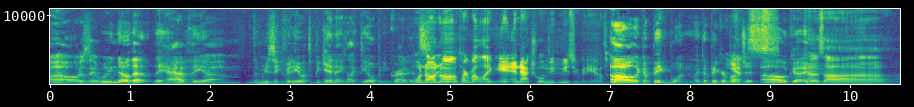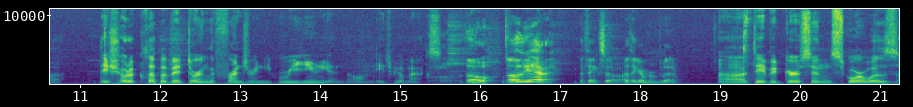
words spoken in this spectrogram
Oh, I was saying, we know that they have the um the music video at the beginning, like the opening credits. Well, no, no, I'm talking about like an actual mu- music video. Oh, like a big one, like a bigger budget. Yes. Oh, okay. Because uh, they showed a clip of it during the Friends re- reunion on HBO Max. Oh, oh yeah, I think so. I think I remember that. Uh, David Grusin's score was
